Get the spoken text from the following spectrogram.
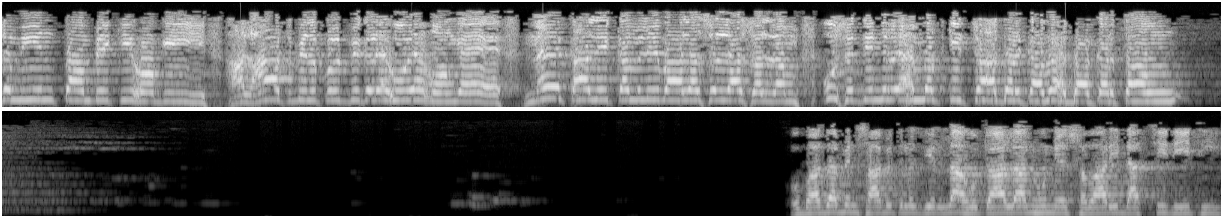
زمین تانبے کی ہوگی۔ حالات بالکل بگڑے ہوئے ہوں گے۔ میں کالی کملی والا صلی اللہ علیہ وسلم، اس دن رحمت کی چادر کا وحدہ کرتا ہوں۔ عبادہ بن ثابت رضی اللہ تعالیٰ عنہ نے سواری ڈاچی دی تھی۔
